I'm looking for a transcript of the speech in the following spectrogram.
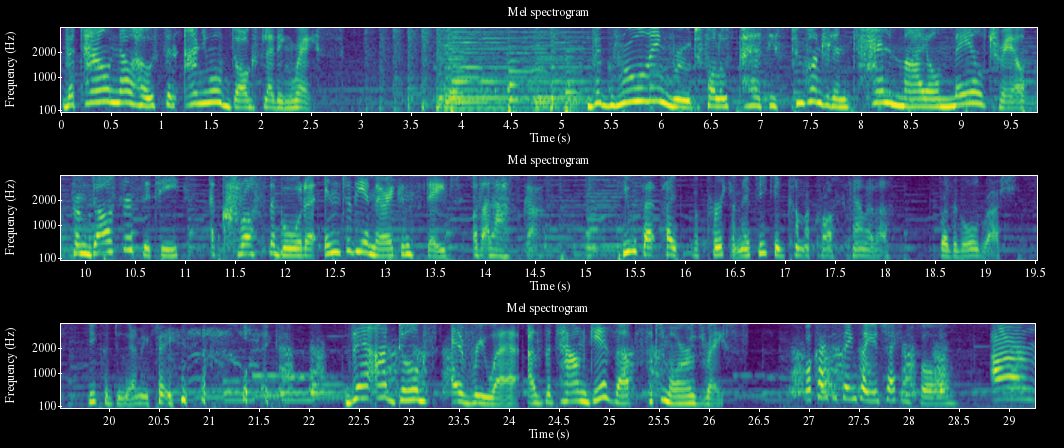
the town now hosts an annual dog sledding race. The grueling route follows Percy's 210 mile mail trail from Dawson City across the border into the American state of Alaska. He was that type of a person. If he could come across Canada for the gold rush, he could do anything. like... There are dogs everywhere as the town gears up for tomorrow's race. What kinds of things are you checking for? Um,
